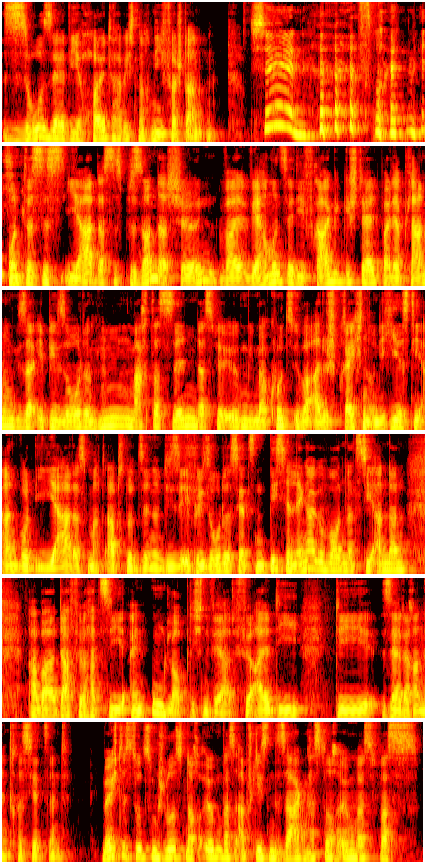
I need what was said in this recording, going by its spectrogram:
so sehr wie heute habe ich es noch nie verstanden. Schön, das freut mich. Und das ist, ja, das ist besonders schön, weil wir haben uns ja die Frage gestellt bei der Planung dieser Episode, hm, macht das Sinn, dass wir irgendwie mal kurz über alles sprechen? Und hier ist die Antwort, ja, das macht absolut Sinn. Und diese Episode ist jetzt ein bisschen länger geworden als die anderen, aber dafür hat sie einen unglaublichen Wert für all die, die sehr daran interessiert sind. Möchtest du zum Schluss noch irgendwas Abschließendes sagen? Hast du noch irgendwas, was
